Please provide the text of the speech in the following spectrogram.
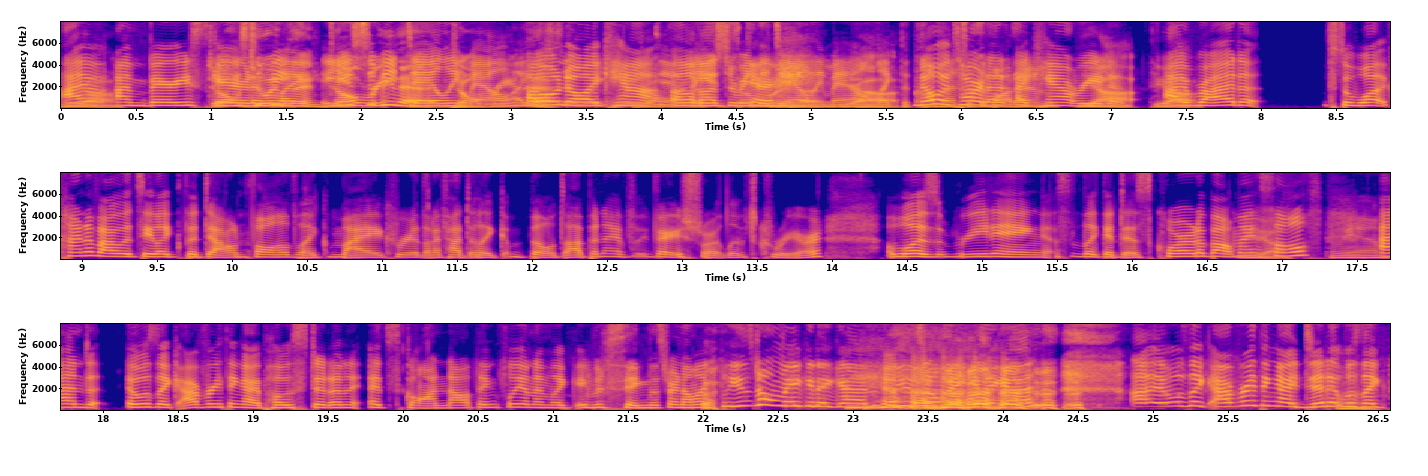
Yeah. I, i'm very scared do of it like then. It Don't used to be read it. Daily Don't Mail. read I Oh, no, I can't. Daily- Oh, I used that's to read the. Daily Mail, Yeah. like the no it's comments hard at the I, I can't read Yeah, it yeah. i read so what kind of i would say like the downfall of like my career that i've had to like build up and i have a very short-lived career was reading like a discord about myself Yeah. and it was like everything I posted, and it- it's gone now, thankfully. And I'm like even saying this right now, I'm like, please don't make it again. Please don't make it again. Uh, it was like everything I did. It was Mm. like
